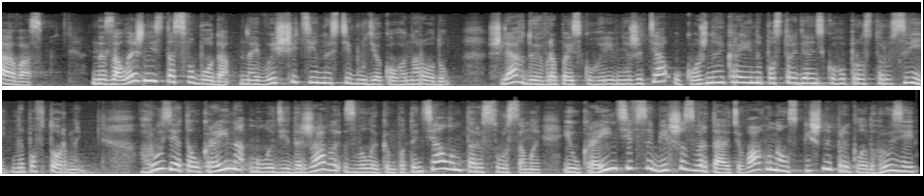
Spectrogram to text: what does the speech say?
Вітаю вас! Незалежність та свобода найвищі цінності будь-якого народу. Шлях до європейського рівня життя у кожної країни пострадянського простору свій неповторний. Грузія та Україна молоді держави з великим потенціалом та ресурсами. І українці все більше звертають увагу на успішний приклад Грузії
